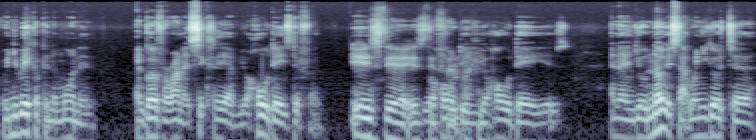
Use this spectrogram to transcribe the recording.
When you wake up in the morning and go for a run at six a.m., your whole day is different. It is yeah, Your whole different. I day, your whole day is, and then you'll notice that when you go to,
